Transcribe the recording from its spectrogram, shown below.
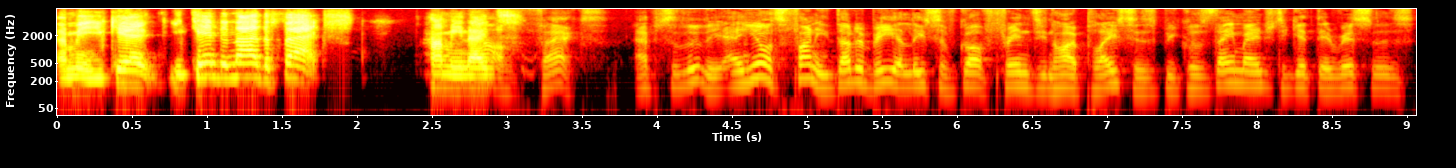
I mean, you can't you can't deny the facts. How many nights? Facts. Absolutely. And you know what's funny? WWE at least have got friends in high places because they managed to get their wrestlers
